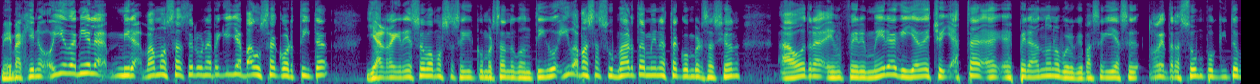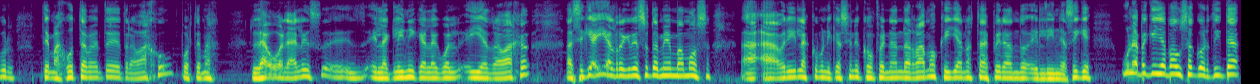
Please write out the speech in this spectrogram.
Me imagino. Oye, Daniela, mira, vamos a hacer una pequeña pausa cortita y al regreso vamos a seguir conversando contigo y vamos a sumar también a esta conversación a otra enfermera que ya de hecho ya está eh, esperándonos, pero lo que pasa es que ya se retrasó un poquito por temas justamente de trabajo, por temas laborales eh, en la clínica en la cual ella trabaja. Así que ahí al regreso también vamos a, abrir las comunicaciones con Fernanda Ramos, que ya nos está esperando en línea. Así que una pequeña pausa cortita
